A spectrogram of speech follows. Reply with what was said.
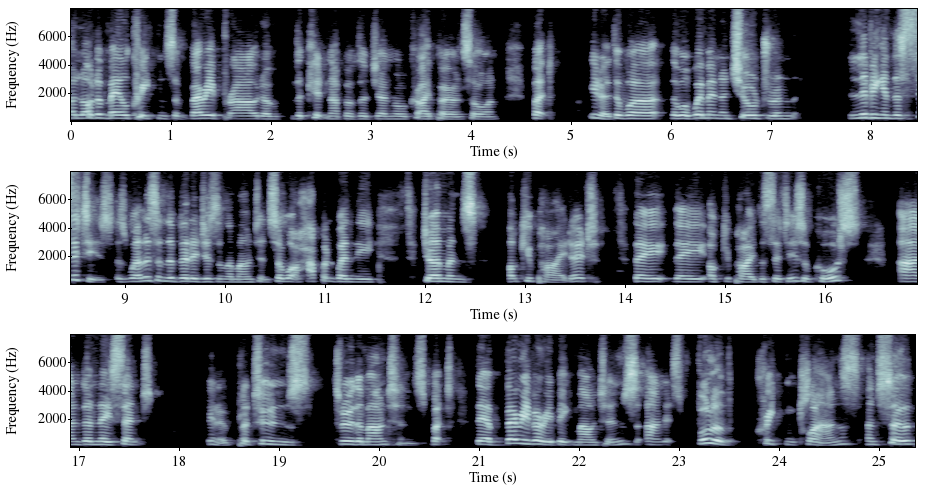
a lot of male cretans are very proud of the kidnap of the general Kreipe and so on. But you know there were there were women and children living in the cities as well as in the villages and the mountains. So what happened when the Germans occupied it? They they occupied the cities, of course, and then they sent you know platoons through the mountains. But they're very very big mountains, and it's full of Cretan clans. And so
